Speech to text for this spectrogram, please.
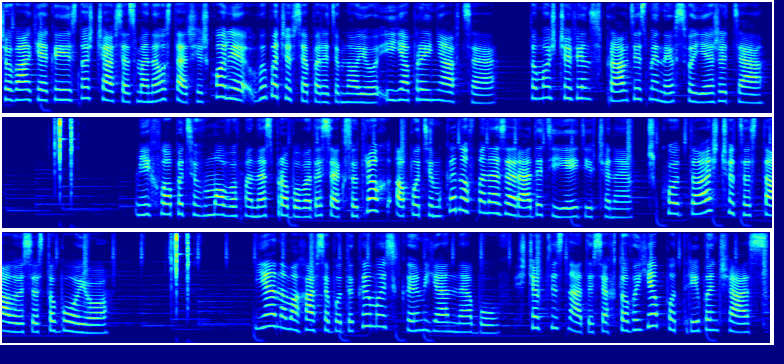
чувак, який знущався з мене у старшій школі, вибачився переді мною, і я прийняв це, тому що він справді змінив своє життя. Мій хлопець вмовив мене спробувати секс у трьох, а потім кинув мене заради цієї дівчини. Шкода, що це сталося з тобою. Я намагався бути кимось, ким я не був. Щоб дізнатися, хто ви є, потрібен час.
